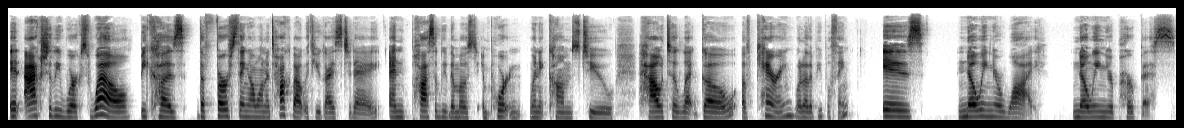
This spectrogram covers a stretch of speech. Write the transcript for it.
it actually works well because the first thing I want to talk about with you guys today, and possibly the most important when it comes to how to let go of caring what other people think, is knowing your why knowing your purpose,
